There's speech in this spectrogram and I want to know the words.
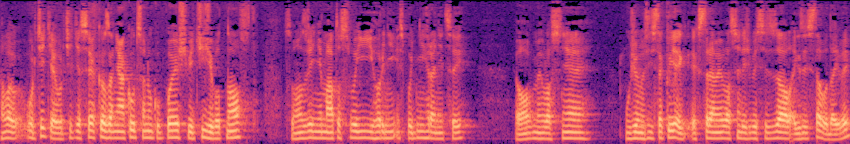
Ale určitě, určitě si jako za nějakou cenu kupuješ větší životnost. Samozřejmě má to svoji horní i spodní hranici. Jo, my vlastně můžeme říct takový extrémy, vlastně, když by si vzal Exista od Divy,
